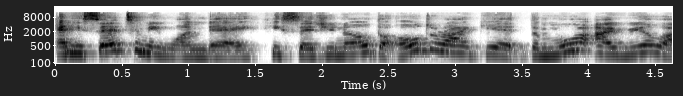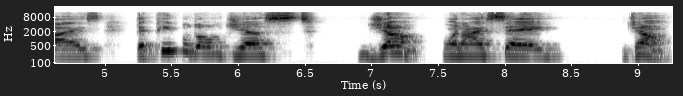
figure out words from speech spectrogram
And he said to me one day, he said, You know, the older I get, the more I realize that people don't just jump when I say jump.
